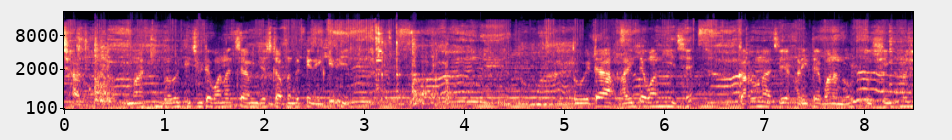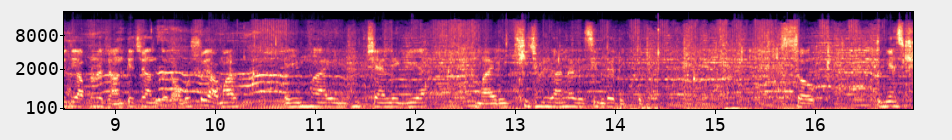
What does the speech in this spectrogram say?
ছাড়ো। মা কীভাবে খিচুড়িটা বানাচ্ছে আমি জাস্ট আপনাদেরকে দেখিয়ে দিই। এটা হাঁড়িতে বানিয়েছে। কারণ আছে হাঁড়িতে বানানো। তো সেইগুলো যদি আপনারা জানতে চান তাহলে অবশ্যই আমার এই মায়ের ইউটিউব চ্যানেলে গিয়ে মায়ের এই খিচুড়ি রান্নার রেসিপিটা দেখতে হবে সো তুমি আজকে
